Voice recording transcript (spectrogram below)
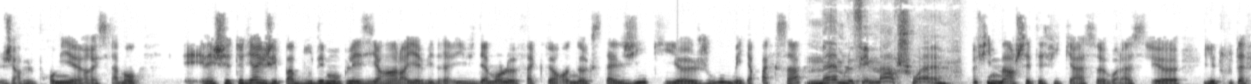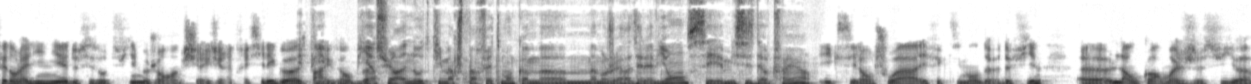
j'ai revu le premier récemment. Et je te dirais que j'ai pas boudé mon plaisir. Hein. Alors il y a évid- évidemment le facteur nostalgie qui euh, joue, mais il n'y a pas que ça. Même le film marche, ouais. Le film marche, c'est efficace, euh, voilà. C'est, euh, il est tout à fait dans la lignée de ces autres films, genre euh, Chérie, j'ai rétréci les gosses, Et par puis, exemple. bien sûr, un autre qui marche parfaitement comme euh, Maman j'ai raté l'avion, c'est Mrs. Doubtfire. excellent choix effectivement de, de film. Euh, là encore, moi je suis euh,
